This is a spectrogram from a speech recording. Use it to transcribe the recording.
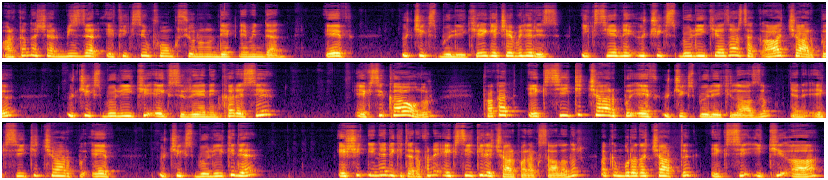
Arkadaşlar bizler fx'in fonksiyonunun denkleminden f 3x bölü 2'ye geçebiliriz. x yerine 3x bölü 2 yazarsak a çarpı 3x bölü 2 eksi r'nin karesi eksi k olur. Fakat eksi 2 çarpı f 3x bölü 2 lazım. Yani eksi 2 çarpı f 3x bölü 2 de eşitliğin her iki tarafını eksi 2 ile çarparak sağlanır. Bakın burada çarptık. Eksi 2a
